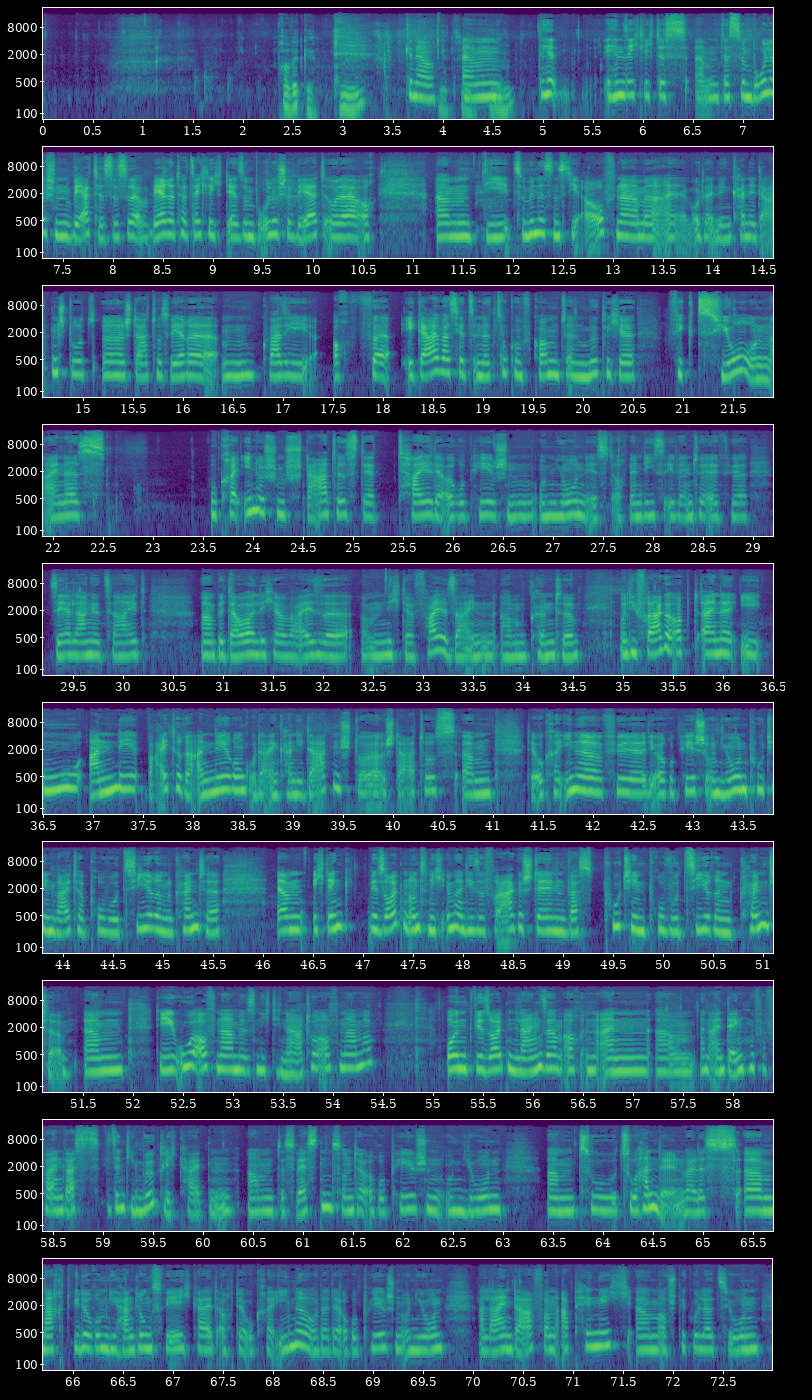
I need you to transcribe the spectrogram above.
Frau Wittke. Mhm. Genau. Ähm, mhm. Hinsichtlich des, ähm, des symbolischen Wertes. Es wäre tatsächlich der symbolische Wert oder auch ähm, die zumindestens die Aufnahme äh, oder den Kandidatenstatus wäre ähm, quasi auch für, egal was jetzt in der Zukunft kommt, eine mögliche Fiktion eines ukrainischen Staates, der Teil der Europäischen Union ist, auch wenn dies eventuell für sehr lange Zeit äh, bedauerlicherweise ähm, nicht der Fall sein ähm, könnte. Und die Frage, ob eine EU -Annä weitere Annäherung oder ein Kandidatenstatus ähm, der Ukraine für die Europäische Union Putin weiter provozieren könnte, ähm, ich denke, wir sollten uns nicht immer diese Frage stellen, was Putin provozieren könnte. Ähm, die EU-Aufnahme ist nicht die NATO-Aufnahme. Und wir sollten langsam auch in ein, ähm, in ein Denken verfallen, was sind die Möglichkeiten ähm, des Westens und der Europäischen Union ähm, zu, zu handeln, weil es äh, macht wiederum die Handlungsfähigkeit auch der Ukraine oder der Europäischen Union allein davon abhängig ähm, auf Spekulationen,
